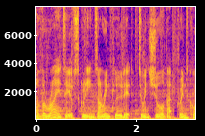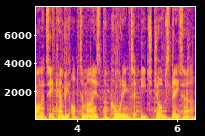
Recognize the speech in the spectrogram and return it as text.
A variety of screens are included to ensure that print quality can be optimized according to each job's data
